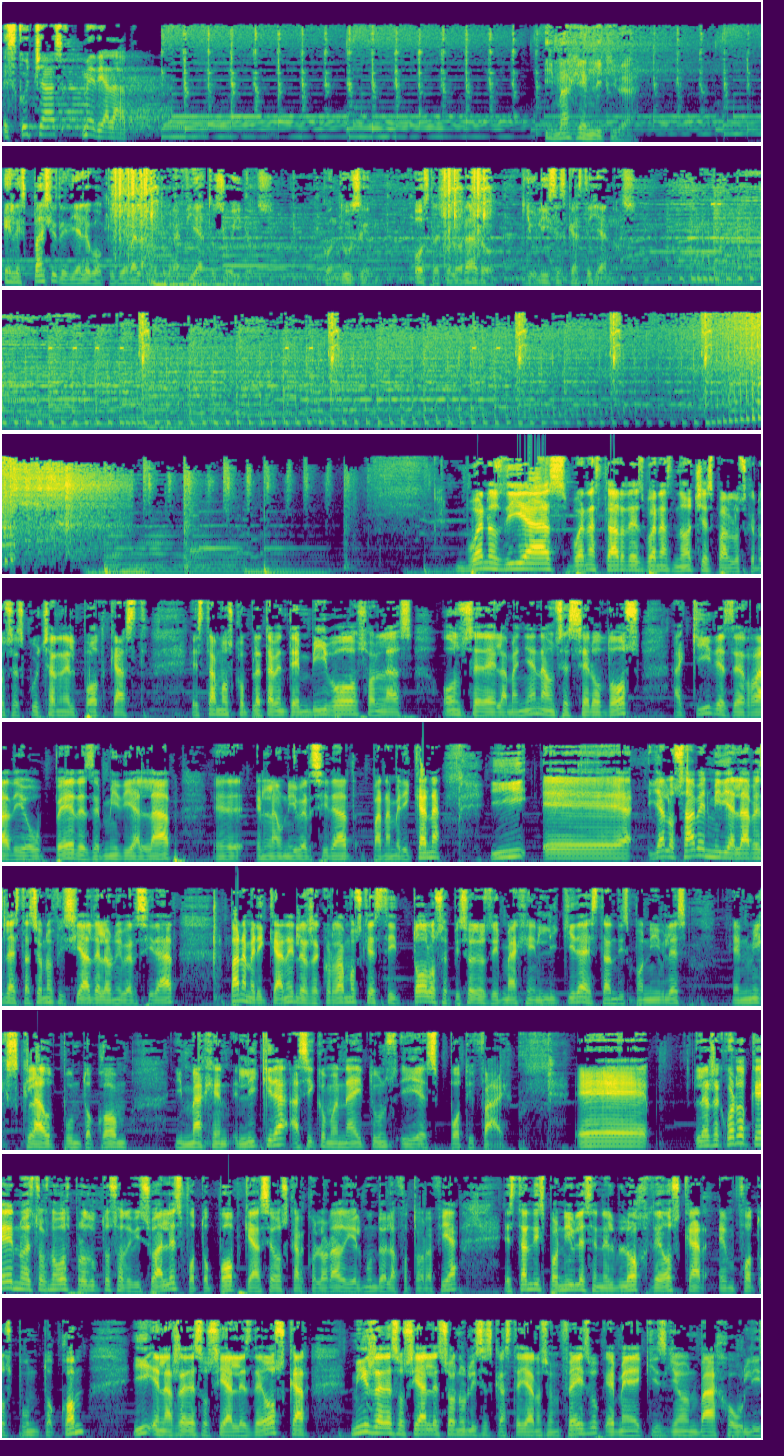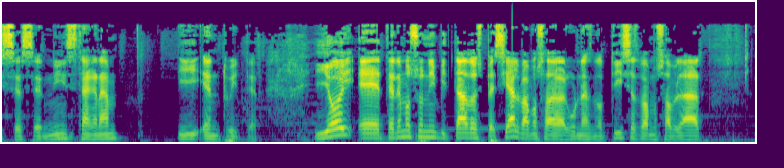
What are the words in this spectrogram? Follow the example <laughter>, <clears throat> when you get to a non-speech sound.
Escuchas Media Lab. Imagen líquida. El espacio de diálogo que lleva la fotografía a tus oídos. Conducen Oscar Colorado y Ulises Castellanos. Buenos días, buenas tardes, buenas noches para los que nos escuchan en el podcast. Estamos completamente en vivo, son las 11 de la mañana, 11.02, aquí desde Radio UP, desde Media Lab, eh, en la Universidad Panamericana. Y eh, ya lo saben, Media Lab es la estación oficial de la Universidad Panamericana y les recordamos que este y todos los episodios de Imagen Líquida están disponibles en mixcloud.com imagen líquida, así como en iTunes y Spotify. Eh, les recuerdo que nuestros nuevos productos audiovisuales, Fotopop, que hace Oscar Colorado y el mundo de la fotografía, están disponibles en el blog de Oscar en fotos.com y en las redes sociales de Oscar. Mis redes sociales son Ulises Castellanos en Facebook, MX-Ulises en Instagram y en Twitter. Y hoy eh, tenemos un invitado especial, vamos a dar algunas noticias, vamos a hablar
